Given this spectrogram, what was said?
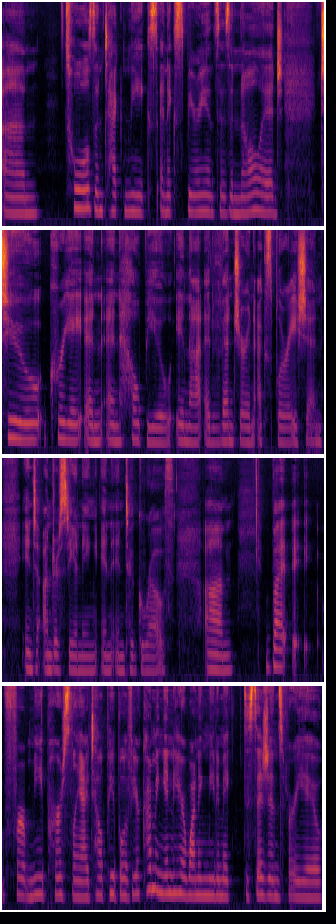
um, tools and techniques and experiences and knowledge to create and, and help you in that adventure and exploration into understanding and into growth. Um, but for me personally, I tell people if you're coming in here wanting me to make decisions for you,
